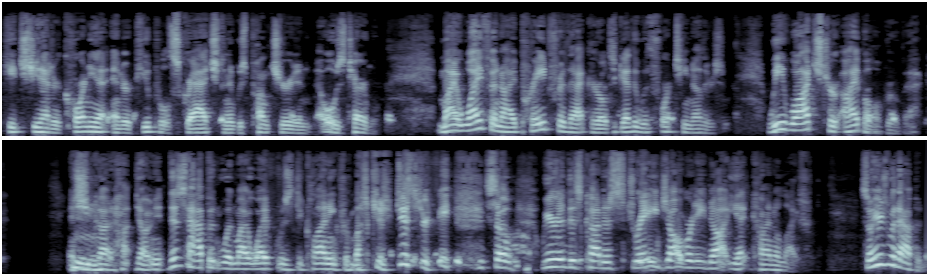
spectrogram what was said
He, she had her cornea and her pupil scratched, and it was punctured, and oh, it was terrible. My wife and I prayed for that girl together with 14 others. We watched her eyeball grow back. And she hmm. got, I mean, this happened when my wife was declining from muscular dystrophy. So we were in this kind of strange, already not yet kind of life. So here's what happened.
